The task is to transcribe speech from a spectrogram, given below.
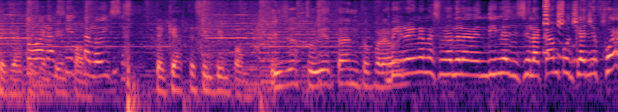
Te quedaste Toda sin la siesta lo hice. Te quedaste sin ping-pong. Y yo estudié tanto para Mi ver. reina nacional de la vendimia, Gisela Campo, ¿en qué año fue?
